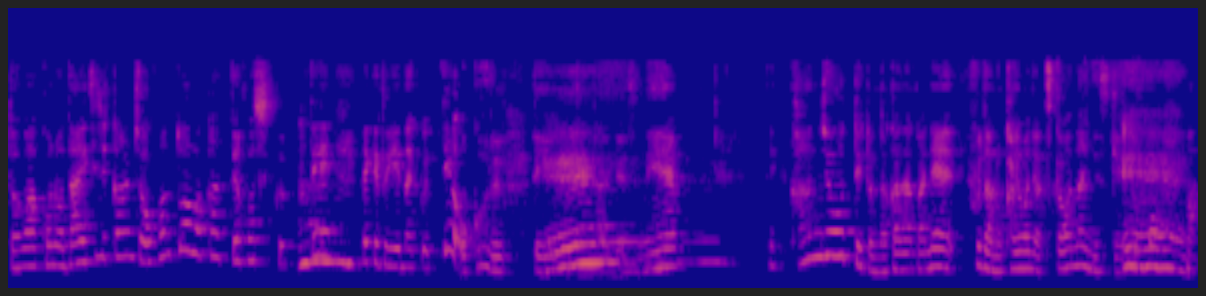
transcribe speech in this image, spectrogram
人はこの第一次感情本当は分かってほしくって、うん。だけど言えなくって怒るっていうことになるんですね。で感情っていうとなかなかね普段の会話では使わないんですけれども、えーまあ、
